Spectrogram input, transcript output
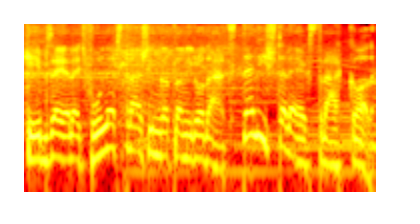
Képzelj el egy full extrás ingatlan irodát, tel is tele extrákkal.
